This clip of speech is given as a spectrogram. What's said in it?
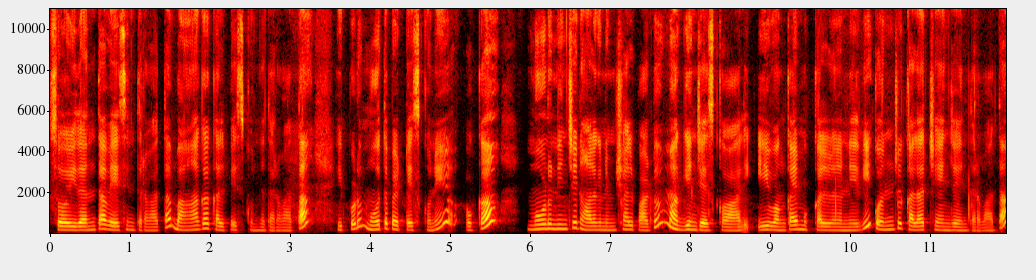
సో ఇదంతా వేసిన తర్వాత బాగా కలిపేసుకున్న తర్వాత ఇప్పుడు మూత పెట్టేసుకొని ఒక మూడు నుంచి నాలుగు నిమిషాల పాటు మగ్గించేసుకోవాలి. ఈ వంకాయ ముక్కలు అనేవి కొంచెం కలర్ చేంజ్ అయిన తర్వాత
